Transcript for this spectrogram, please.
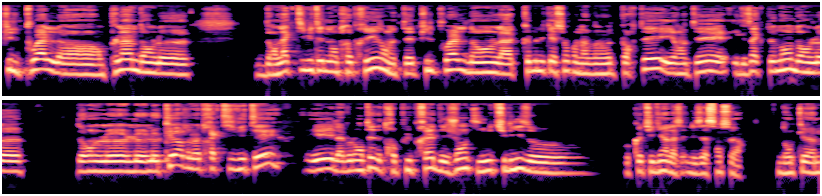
pile poil en plein dans le dans l'activité de l'entreprise, on était pile poil dans la communication qu'on avait envie de porter et on était exactement dans le dans le, le, cœur de notre activité et la volonté d'être plus près des gens qui utilisent au, au quotidien les ascenseurs. Donc euh,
